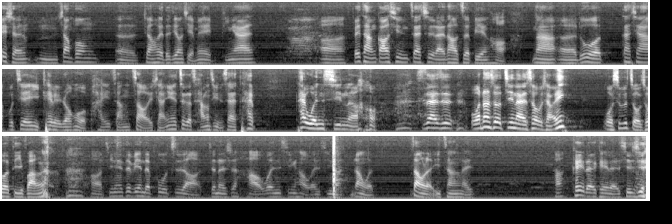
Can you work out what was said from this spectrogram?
谢神，嗯，上峰呃教会的弟兄姐妹平安，呃，非常高兴再次来到这边哈。那呃，如果大家不介意，可以容我拍一张照一下，因为这个场景实在太太温馨了，实在是我那时候进来的时候，我想，哎，我是不是走错地方了？哦，今天这边的布置哦，真的是好温馨，好温馨啊，让我照了一张来。好，可以的，可以的，谢谢。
